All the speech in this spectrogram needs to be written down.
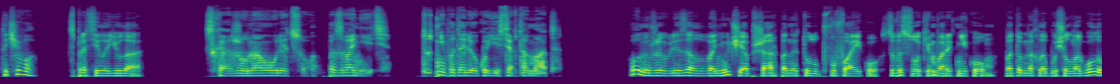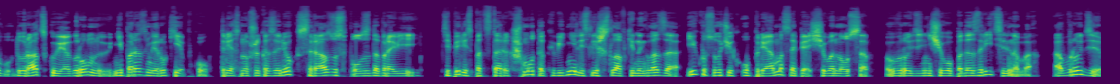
ты чего?» – спросила Юла. «Схожу на улицу, позвонить. Тут неподалеку есть автомат». Он уже влезал в вонючий обшарпанный тулуп-фуфайку с высоким воротником. Потом нахлобучил на голову дурацкую и огромную, не по размеру кепку. Треснувший козырек сразу сполз до бровей. Теперь из-под старых шмоток виднелись лишь Славкины глаза и кусочек упрямо сопящего носа. Вроде ничего подозрительного, а вроде,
